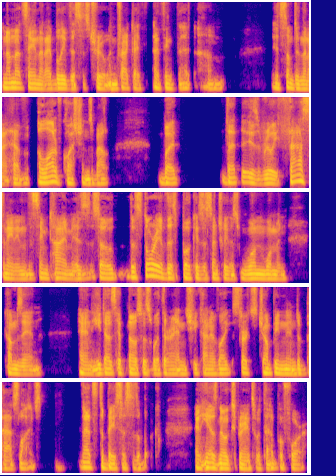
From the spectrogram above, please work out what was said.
and I'm not saying that I believe this is true. In fact, I I think that um, it's something that I have a lot of questions about, but that is really fascinating at the same time is so the story of this book is essentially this one woman comes in and he does hypnosis with her and she kind of like starts jumping into past lives. That's the basis of the book. And he has no experience with that before.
